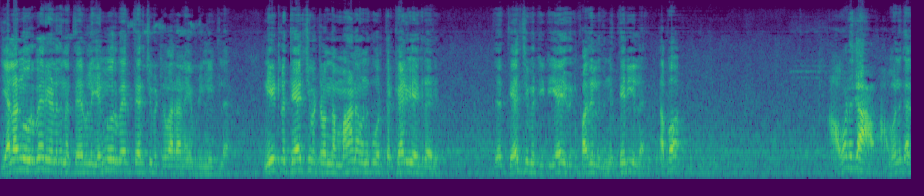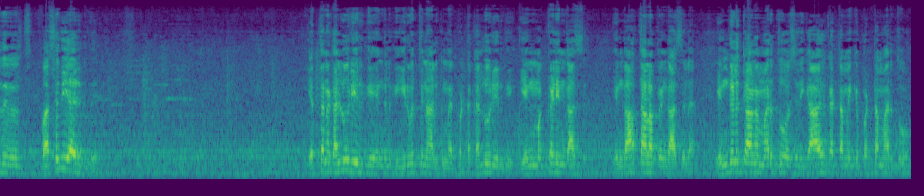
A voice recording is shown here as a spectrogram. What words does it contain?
எழுநூறு பேர் எழுதின தேர்வில் எண்ணூறு பேர் தேர்ச்சி பெற்று வர்றானே எப்படி நீட்டில் நீட்டில் தேர்ச்சி பெற்று வந்த மாணவனுக்கு ஒருத்தர் கேள்வி கேட்கிறாரு. இதை தேர்ச்சி பெற்றிட்டியே இதுக்கு பதில் இதுன்னு தெரியல. அப்போ அவனுக்கு அவனுக்கு அது வசதியா இருக்குது. எத்தனை கல்லூரி இருக்கு? எங்களுக்கு இருபத்தி நாலுக்கு மேற்பட்ட கல்லூரி இருக்கு. எங்க மக்களின் காசு. எங்க ஆத்தாளப்பெண் காசுல எங்களுக்கான மருத்துவ வசதிக்காக கட்டமைக்கப்பட்ட மருத்துவம்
